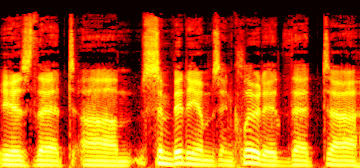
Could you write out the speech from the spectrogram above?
is that um, cymbidiums included that uh,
